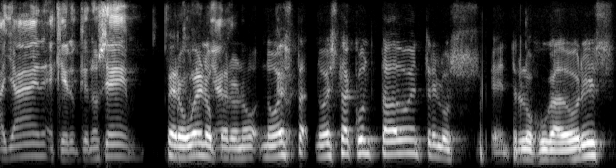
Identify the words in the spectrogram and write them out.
allá en, que, que no sé. Pero bueno, pero no, no, está, no está contado entre los, entre los jugadores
